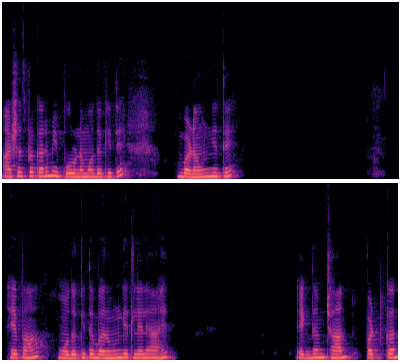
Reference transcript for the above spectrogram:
अशाच प्रकारे मी पूर्ण मोदक इथे बनवून घेते. हे पहा मोदक इथे बनवून घेतलेले आहेत. एकदम छान पटकन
